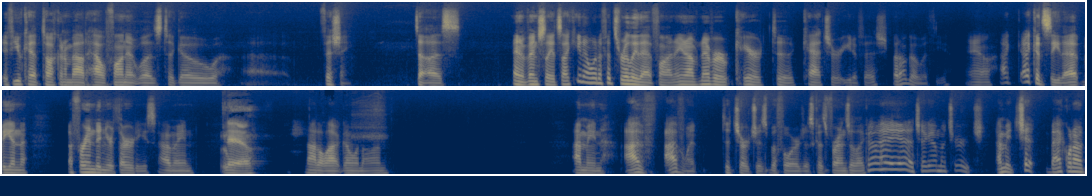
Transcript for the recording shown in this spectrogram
if you kept talking about how fun it was to go uh, fishing to us, and eventually it's like, you know what? If it's really that fun, you know, I've never cared to catch or eat a fish, but I'll go with you. You know, I I could see that being a friend in your thirties. I mean, Yeah, not a lot going on. I mean, I've I've went to churches before just because friends are like, oh hey yeah, check out my church. I mean, shit. Back when I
